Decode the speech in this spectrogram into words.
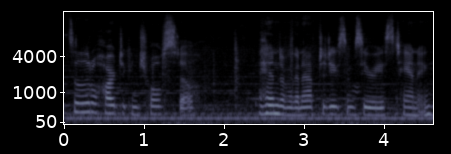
It's a little hard to control still. And I'm gonna have to do some serious tanning.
